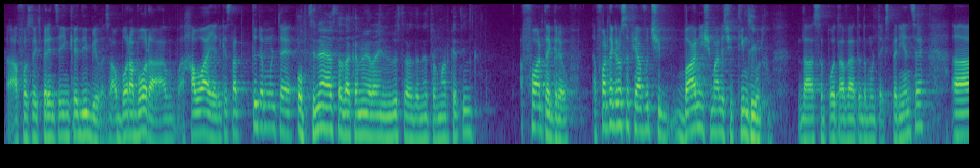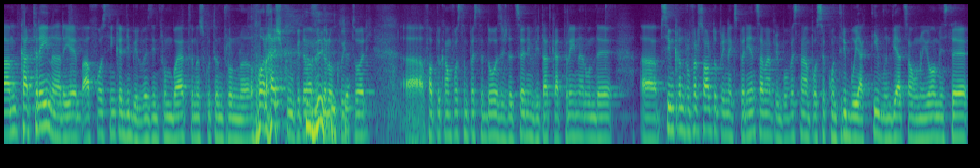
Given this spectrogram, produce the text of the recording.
A fost o experiență incredibilă. Sau Bora Bora, Hawaii. Adică sunt atât de multe Obțineai asta dacă nu erai în industria de network marketing? Foarte greu. Foarte greu să fi avut și banii și mai ales și timpul. Timpul. Da, să pot avea atât de multe experiențe. Uh, Ca trainer e, a fost incredibil. Vezi, dintr-un băiat născut într-un uh, oraș cu câteva mii de locuitori, uh, faptul că am fost în peste 20 de țări invitat ca trainer unde uh, simt că într-un fel sau altul prin experiența mea, prin povestea mea pot să contribui activ în viața unui om. Este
